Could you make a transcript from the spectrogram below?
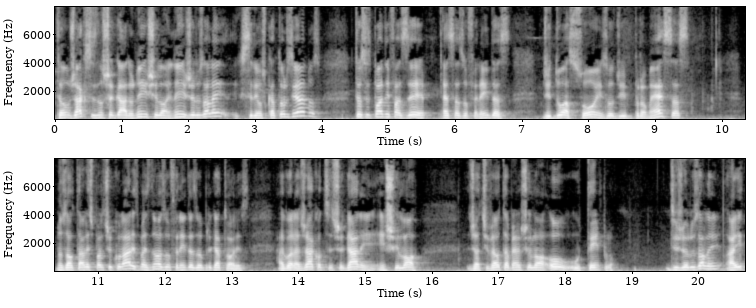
Então, já que vocês não chegaram nem em Shiloh nem em Jerusalém, que seriam os 14 anos, então vocês podem fazer essas oferendas de doações ou de promessas nos altares particulares, mas não as oferendas obrigatórias. Agora, já quando vocês chegarem em Shiloh, já tiver o tabernáculo de Shiloh ou o templo de Jerusalém, aí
